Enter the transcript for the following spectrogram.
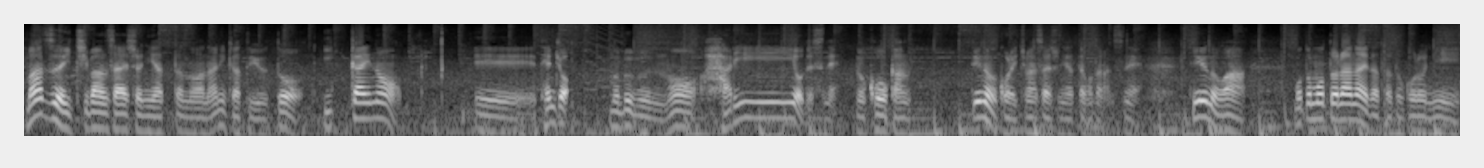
まず一番最初にやったのは何かというと、1階の、えー天井の部分の梁をですね、の交換っていうのがこれ一番最初にやったことなんですね。っていうのは、もともとラナイだったところに、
